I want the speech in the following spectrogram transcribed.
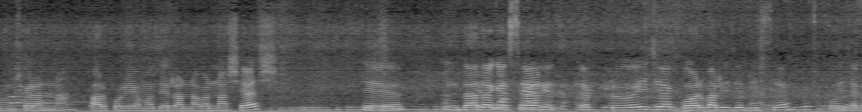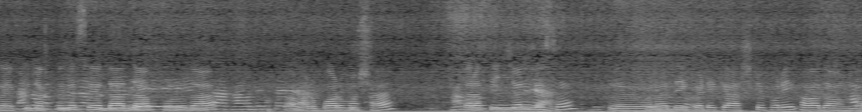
মাংস রান্না, তারপরে আমাদের রান্না বান্না শেষ দাদা গেছেন একটু ওই যে ঘর বাড়ি যে দিছে, ওই জায়গায় একটু দেখতে গেছে, দাদা, ফুলদা, আমার বড় মশা, তারা তিনজন গেছে। তো ওরা দেখে ডেকে আসতে পরেই খাওয়া দাওয়া আমরা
